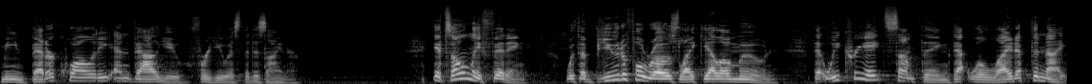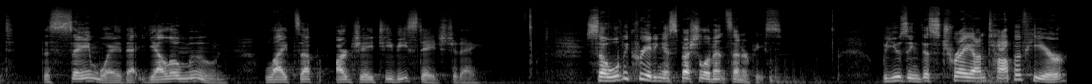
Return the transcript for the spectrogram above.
mean better quality and value for you as the designer. It's only fitting, with a beautiful rose like Yellow Moon, that we create something that will light up the night the same way that Yellow Moon lights up our JTV stage today. So we'll be creating a special event centerpiece We'll be using this tray on top of here.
